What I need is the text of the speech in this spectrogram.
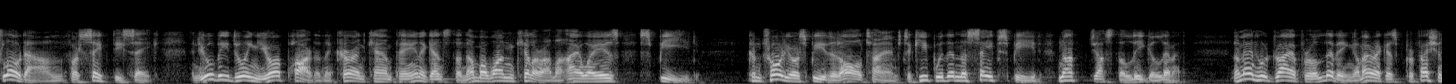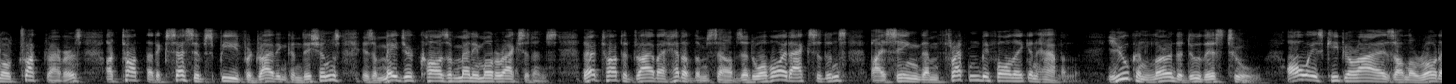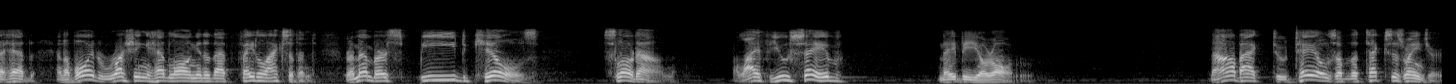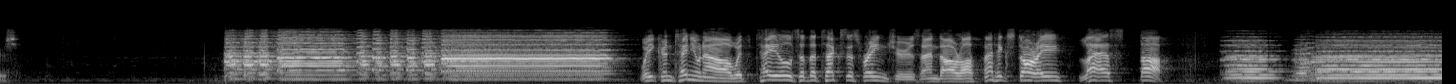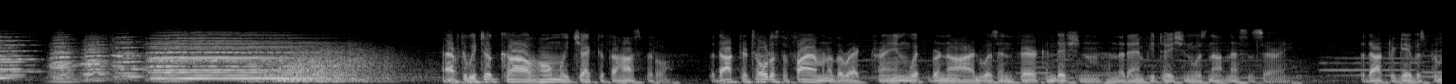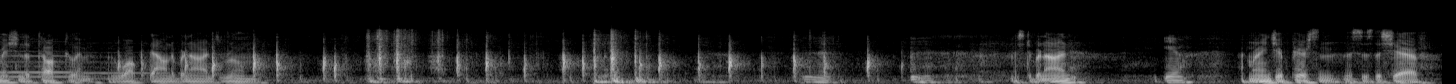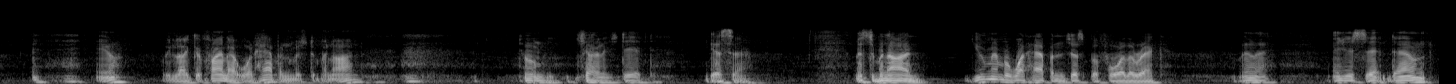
Slow down for safety's sake, and you'll be doing your part in the current campaign against the number one killer on the highways, speed. Control your speed at all times to keep within the safe speed, not just the legal limit. The men who drive for a living, America's professional truck drivers, are taught that excessive speed for driving conditions is a major cause of many motor accidents. They're taught to drive ahead of themselves and to avoid accidents by seeing them threatened before they can happen. You can learn to do this too. Always keep your eyes on the road ahead and avoid rushing headlong into that fatal accident. Remember, speed kills. Slow down. The life you save may be your own. Now back to Tales of the Texas Rangers. We continue now with Tales of the Texas Rangers and our authentic story, Last Stop. After we took Carl home, we checked at the hospital. The doctor told us the fireman of the wrecked train, Whit Bernard, was in fair condition and that amputation was not necessary. The doctor gave us permission to talk to him. We walked down to Bernard's room. Mr. Bernard? Yeah. I'm Ranger Pearson. This is the sheriff. Yeah? We'd like to find out what happened, Mr. Bernard. Told me Charlie's dead. Yes, sir. Mr. Bernard, do you remember what happened just before the wreck? Well, I, I just sat down.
